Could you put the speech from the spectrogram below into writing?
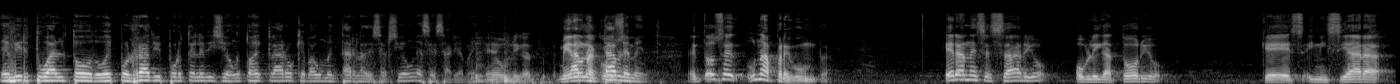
es virtual todo, es por radio y por televisión, entonces claro que va a aumentar la deserción necesariamente. Es obligatorio. Mira una cosa. Entonces, una pregunta. ¿Era necesario, obligatorio, que se iniciara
